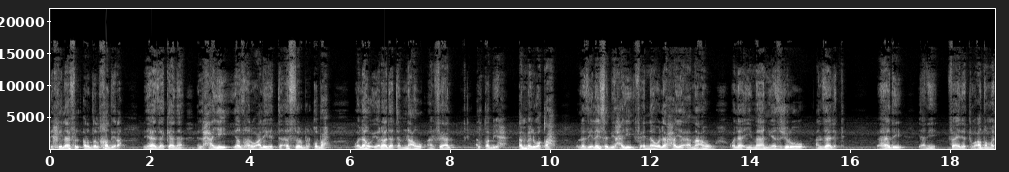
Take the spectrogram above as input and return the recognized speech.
بخلاف الأرض الخضرة. لهذا كان الحيي يظهر عليه التأثر بالقبح وله إرادة تمنعه عن فعل القبيح. أما الوقح والذي ليس بحيي فإنه لا حياء معه ولا إيمان يزجره عن ذلك. هذه يعني فائدة وعظمة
